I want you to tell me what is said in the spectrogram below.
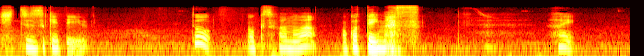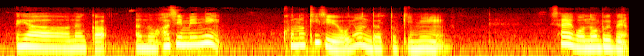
し続けているとオックスファムは怒っています。はい。いやーなんかあの初めにこの記事を読んだ時に最後の部分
